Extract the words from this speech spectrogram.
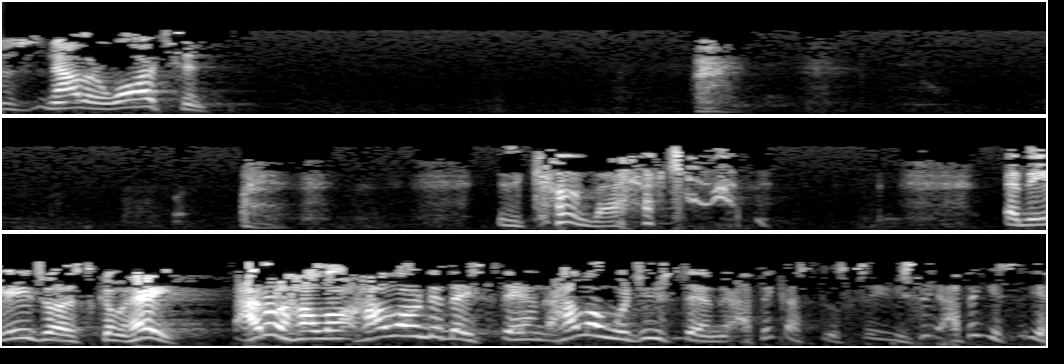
is now they're watching. Is he coming back? and the angel has to come. Hey, I don't know how long. How long did they stand? How long would you stand there? I think I still see. You see, I think you see.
